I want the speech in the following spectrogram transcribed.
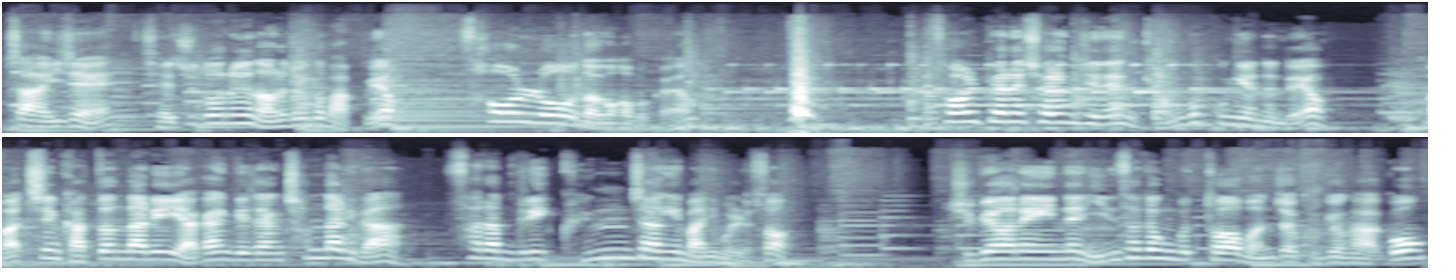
자 이제 제주도는 어느 정도 봤고요. 서울로 넘어가 볼까요? 서울편의 촬영지는 경복궁이었는데요. 마침 갔던 날이 야간 개장 첫날이라 사람들이 굉장히 많이 몰려서 주변에 있는 인사동부터 먼저 구경하고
